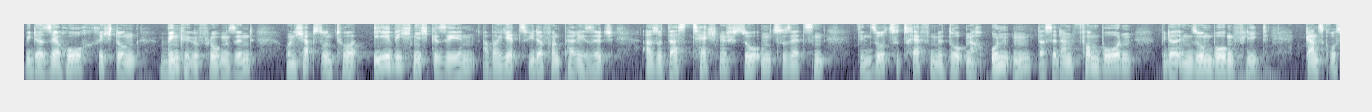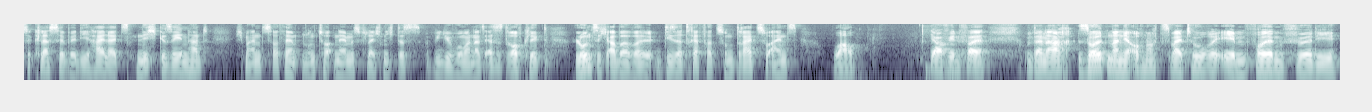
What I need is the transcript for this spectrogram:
wieder sehr hoch Richtung Winkel geflogen sind. Und ich habe so ein Tor ewig nicht gesehen, aber jetzt wieder von Perisic. Also das technisch so umzusetzen, den so zu treffen mit Druck nach unten, dass er dann vom Boden wieder in so einen Bogen fliegt. Ganz große Klasse, wer die Highlights nicht gesehen hat. Ich meine, Southampton und Tottenham ist vielleicht nicht das Video, wo man als erstes draufklickt. Lohnt sich aber, weil dieser Treffer zum 3 zu 1, wow. Ja, auf jeden Fall. Und danach sollten dann ja auch noch zwei Tore eben folgen für die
